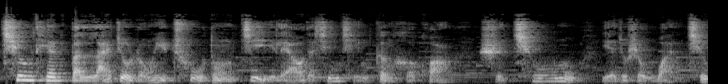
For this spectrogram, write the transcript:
秋天本来就容易触动寂寥的心情，更何况是秋暮，也就是晚秋。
